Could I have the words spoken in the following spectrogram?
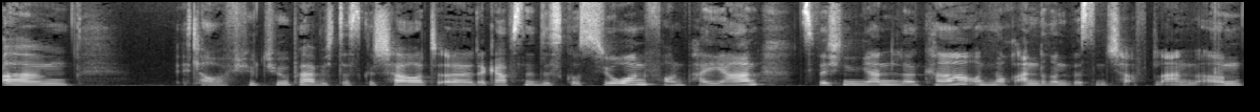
ähm, ich glaube, auf YouTube habe ich das geschaut. Äh, da gab es eine Diskussion vor ein paar Jahren zwischen Jan LeCun und noch anderen Wissenschaftlern. Ähm,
